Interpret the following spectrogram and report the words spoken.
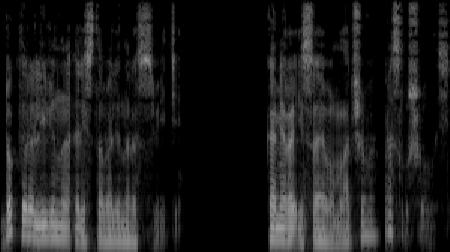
Доктора Ливина арестовали на рассвете. Камера Исаева-младшего прослушивалась.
